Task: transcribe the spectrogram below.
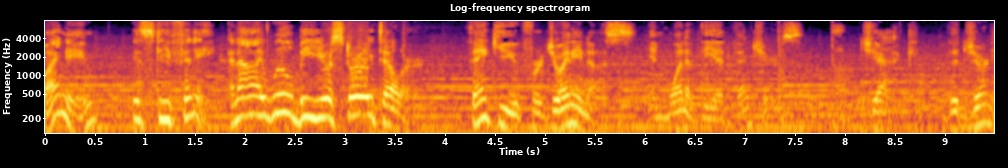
my name is Steve Phinney, and I will be your storyteller. Thank you for joining us in one of the adventures of Jack the Journey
